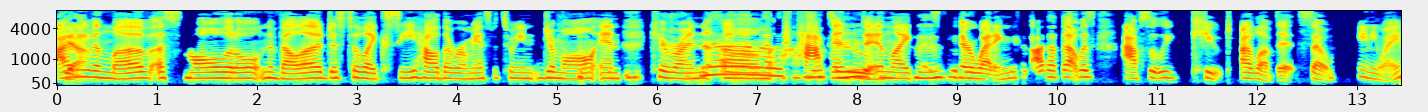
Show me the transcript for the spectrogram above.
I'd Yeah. even love a small little novella just to like see how the romance between Jamal and Kiran um Yes, me happened and like Mhm. see their wedding because I thought that was absolutely cute. I loved it. So anyway,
